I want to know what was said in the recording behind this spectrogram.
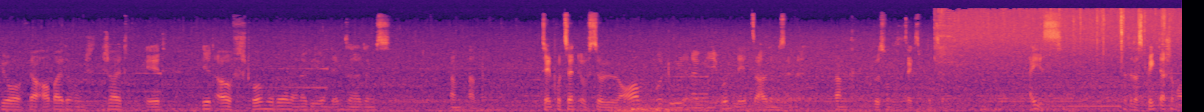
für Verarbeitung und Sicherheit geht, zielt auf Strommodul, Energie und Lebenserhaltungs ab. 10% auf Solarmodulenergie und Lebenserhaltungstank plus 106%. Nice. Also das bringt ja schon mal.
